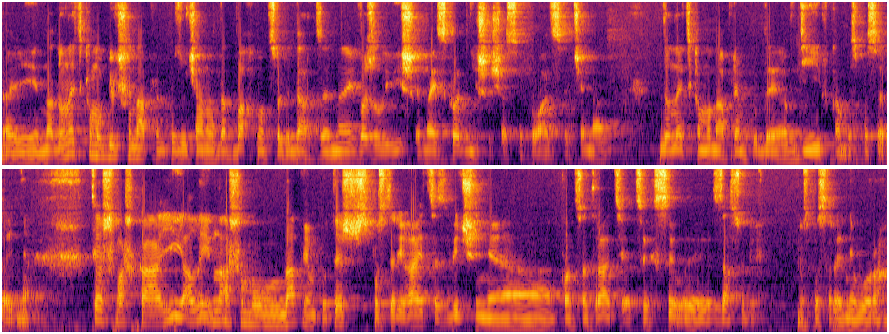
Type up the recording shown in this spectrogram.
І на Донецькому більше напрямку, звичайно, де Бахмут Солідар це найважливіше, найскладніша ситуація. Чи на Донецькому напрямку, де Авдіївка безпосередньо, теж важка. І, але і в нашому напрямку теж спостерігається збільшення концентрації цих сил і засобів безпосередньо ворога.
